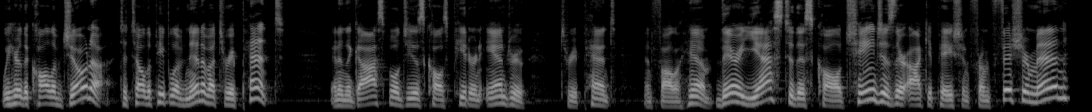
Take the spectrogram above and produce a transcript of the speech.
we hear the call of Jonah to tell the people of Nineveh to repent. And in the Gospel, Jesus calls Peter and Andrew to repent and follow him. Their yes to this call changes their occupation from fishermen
